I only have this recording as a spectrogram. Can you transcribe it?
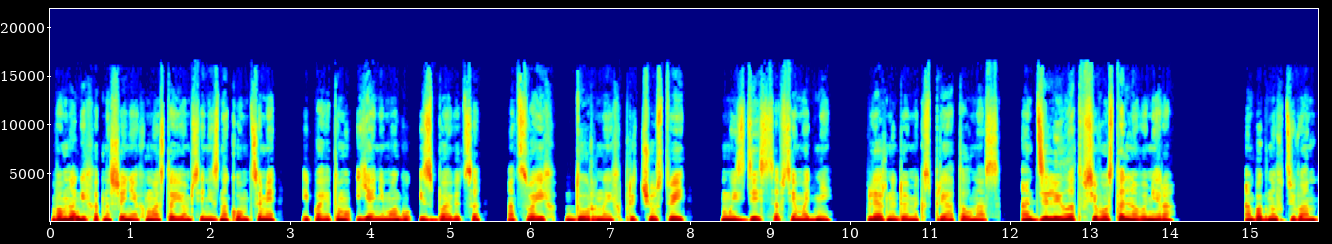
Во многих отношениях мы остаемся незнакомцами, и поэтому я не могу избавиться от своих дурных предчувствий. Мы здесь совсем одни. Пляжный домик спрятал нас, отделил от всего остального мира. Обогнув диван,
